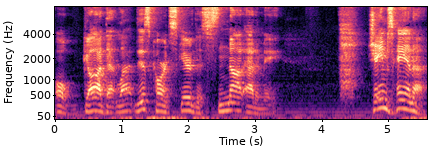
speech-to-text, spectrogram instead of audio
Oh, God, that la- this card scared the snot out of me. James Hanna.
